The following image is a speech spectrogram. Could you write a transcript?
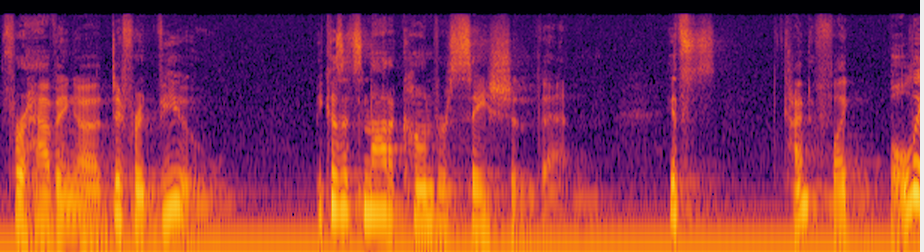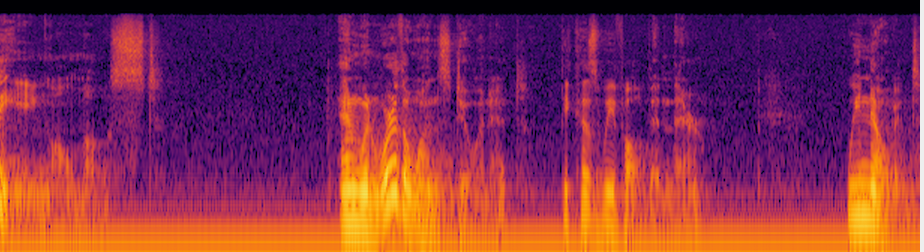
for having a different view. Because it's not a conversation then. It's kind of like bullying almost. And when we're the ones doing it, because we've all been there, we know it.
